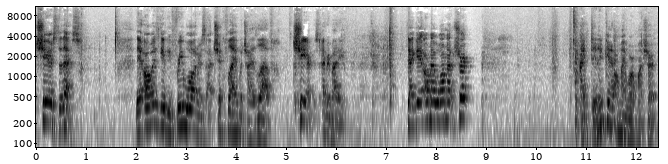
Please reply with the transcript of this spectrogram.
Cheers to this. They always give you free waters at Chick-fil-A, which I love. Cheers, everybody. Did I get it on my Walmart shirt? I didn't get it on my Walmart shirt.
